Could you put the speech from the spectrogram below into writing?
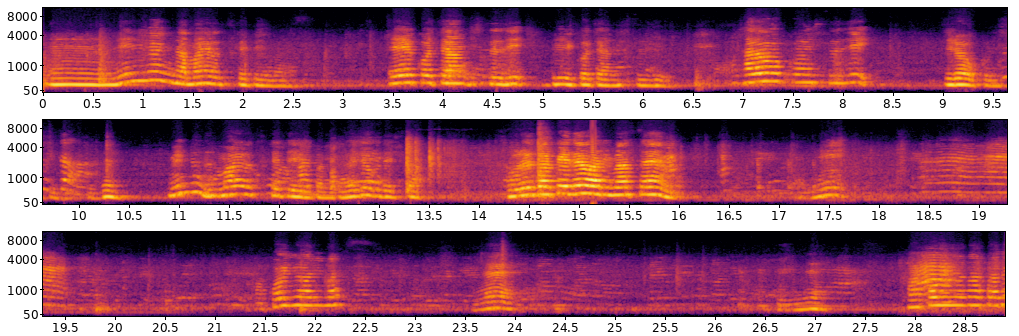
うーん、みんなに名前をつけています。A 子ちゃん羊、B 子ちゃん羊。太郎くん羊、次郎くん羊、名前をつけているから大丈夫でした。それだけではありません。に囲いがあります。ねえ。ね、囲いの中で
